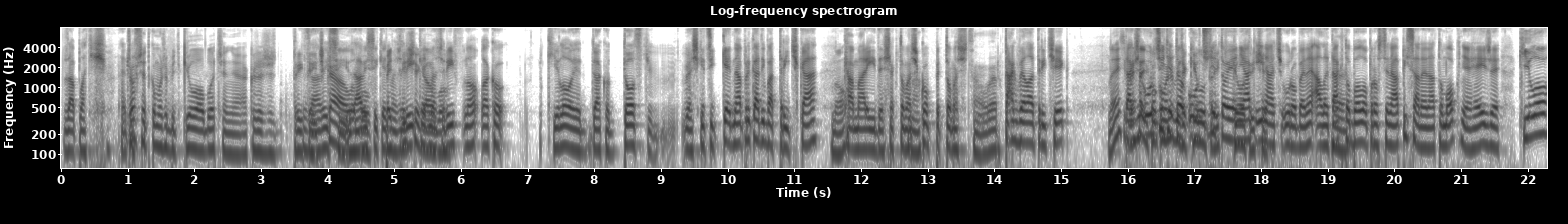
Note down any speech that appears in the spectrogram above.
zaplatíš. Čo všetko môže byť kilo oblečenia? Akože že tri závisí, trička? alebo závisí, keď máš, ri, tričiek, keď máš alebo... rif, no ako kilo je ako dosť, vieš, keď si, keď napríklad iba trička, No. kamaríde, však to máš No. kope, to máš tak veľa tričiek, Ne, si Takže určite byť, to, určite trič- to je nejak tričiek. ináč urobené, ale tak to bolo proste napísané na tom okne, hej, že kilo,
